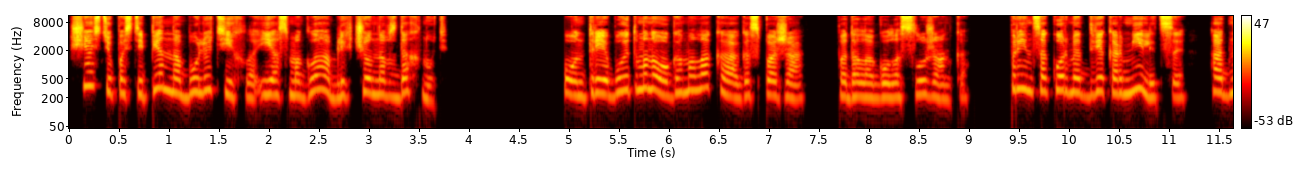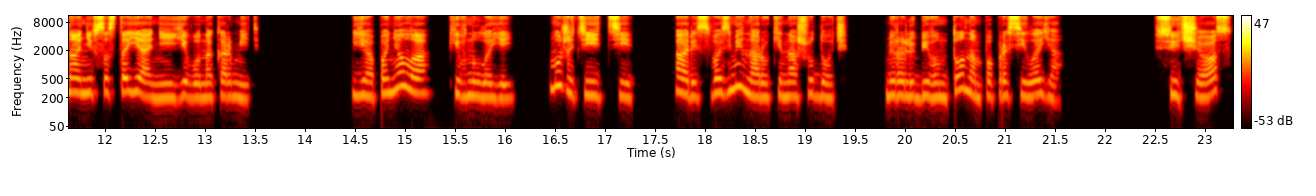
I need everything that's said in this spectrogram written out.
К счастью, постепенно боль утихла, и я смогла облегченно вздохнуть. «Он требует много молока, госпожа», – подала голос служанка. «Принца кормят две кормилицы, одна не в состоянии его накормить». «Я поняла», – кивнула ей. «Можете идти. Арис, возьми на руки нашу дочь. Миролюбивым тоном попросила я. «Сейчас?»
